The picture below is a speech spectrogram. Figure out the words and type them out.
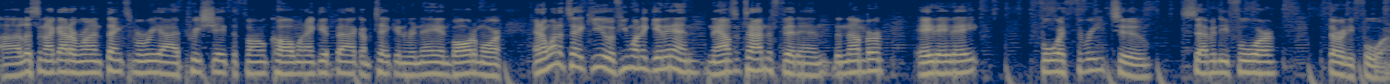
Uh, listen, I got to run. Thanks, Maria. I appreciate the phone call. When I get back, I'm taking Renee in Baltimore. And I want to take you. If you want to get in, now's the time to fit in. The number, 888 432 7434.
